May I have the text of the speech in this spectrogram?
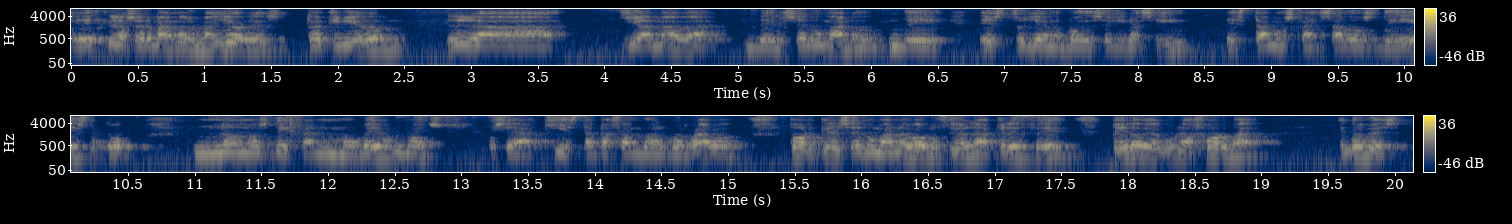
eh, los hermanos mayores recibieron la llamada del ser humano de esto ya no puede seguir así, estamos cansados de esto, no nos dejan movernos, o sea, aquí está pasando algo raro, porque el ser humano evoluciona, crece, pero de alguna forma, entonces,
